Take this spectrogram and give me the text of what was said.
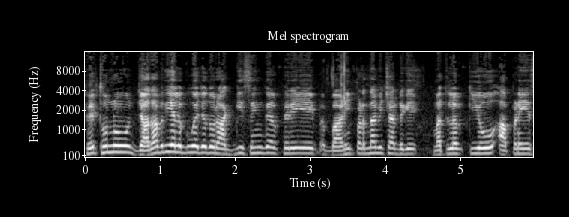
ਫਿਰ ਤੁਹਾਨੂੰ ਜ਼ਿਆਦਾ ਵਧੀਆ ਲੱਗੂਗਾ ਜਦੋਂ ਰਾਗੀ ਸਿੰਘ ਫਿਰ ਇਹ ਬਾਣੀ ਪੜਨਾ ਵੀ ਛੱਡ ਗਏ। ਮਤਲਬ ਕਿ ਉਹ ਆਪਣੇ ਇਸ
